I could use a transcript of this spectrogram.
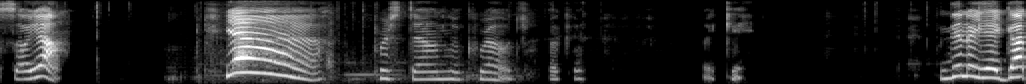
so yeah. Yeah. Press down the crouch. Okay. Okay. And then I, got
